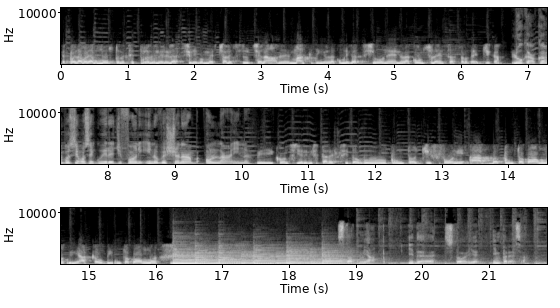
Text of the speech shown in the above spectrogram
E poi lavoriamo molto nel settore delle relazioni commerciali e istituzionali, nel marketing, nella comunicazione e nella consulenza strategica. Luca, come possiamo seguire Giffoni Innovation Hub online? Vi consiglio di visitare il sito www.giffonihub.com, quindi hub.com. Start Me Up. Idee, storie, impresa.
